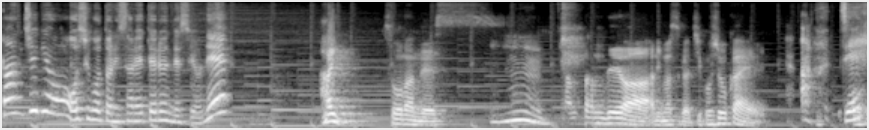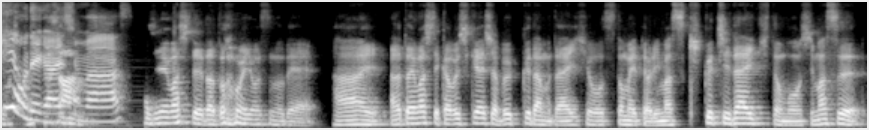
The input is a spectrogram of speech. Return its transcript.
版事業をお仕事にされてるんですよね？はい、そうなんです。うん。簡単ではありますが、自己紹介、あ、ぜひお願いします。はじめましてだと思いますので、はい。改めまして、株式会社ブックダム代表を務めております、菊池大樹と申します。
